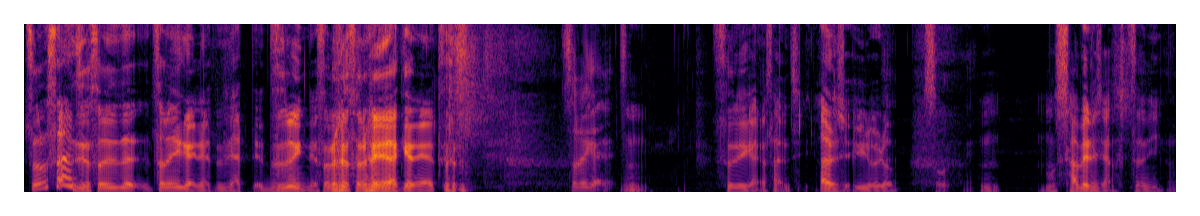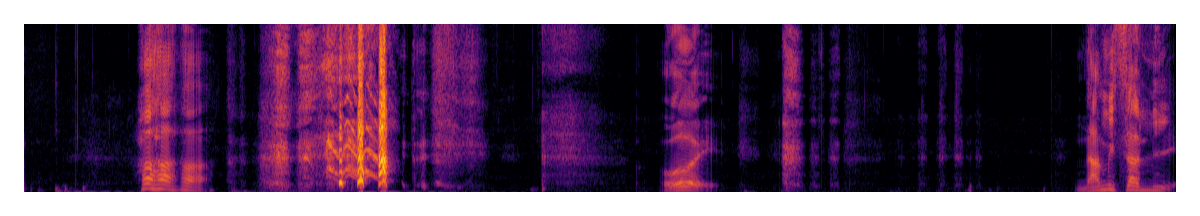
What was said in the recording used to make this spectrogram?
その30それでそれ以外のやつやってずるいんだよそれ それだけのやつ。それ以外のやつ。うん。それ以外の30あるでしょいろいろ。そうだねもう喋るじゃん普通に。ははは。おいナミさんに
